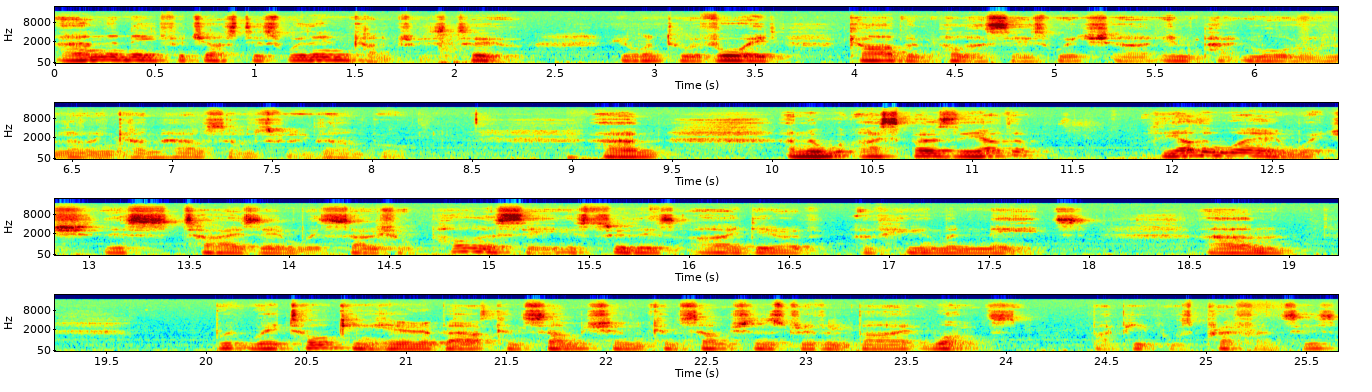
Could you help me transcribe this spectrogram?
and the need for justice within countries too. You want to avoid carbon policies which uh, impact more on low income households, for example. Um, and the, I suppose the other the other way in which this ties in with social policy is through this idea of, of human needs. Um, we're talking here about consumption. Consumption is driven by wants, by people's preferences.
